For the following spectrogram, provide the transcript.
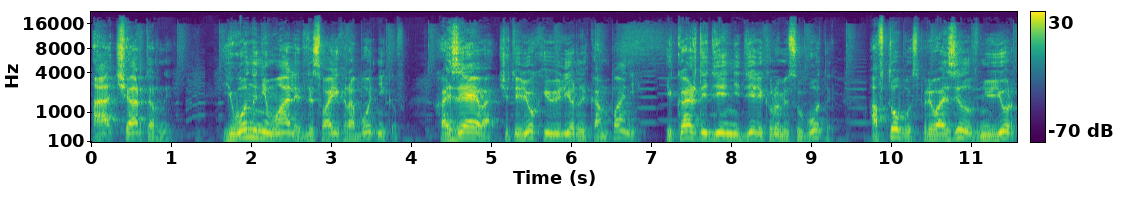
а чартерный – его нанимали для своих работников хозяева четырех ювелирных компаний, и каждый день недели, кроме субботы, автобус привозил в Нью-Йорк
